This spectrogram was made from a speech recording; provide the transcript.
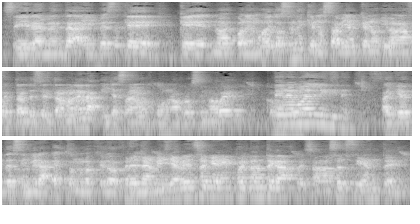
Sí, realmente hay veces que, que nos exponemos a situaciones que no sabían que nos iban a afectar de cierta manera y ya sabemos que una próxima vez Tenemos que el límite. hay que decir, mira, esto no lo quiero. Pero también yo pienso que es importante que las personas se sienten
